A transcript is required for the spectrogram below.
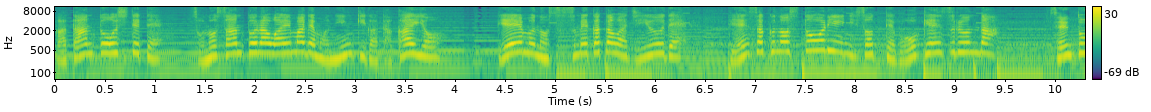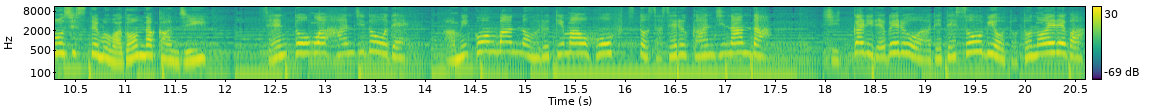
が担当しててそのサントラ Y までも人気が高いよゲームの進め方は自由で原作のストーリーに沿って冒険するんだ。戦闘システムはどんな感じ？戦闘は半自動でファミコン版のウルティマを彷彿とさせる感じなんだ。しっかりレベルを上げて装備を整えれば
